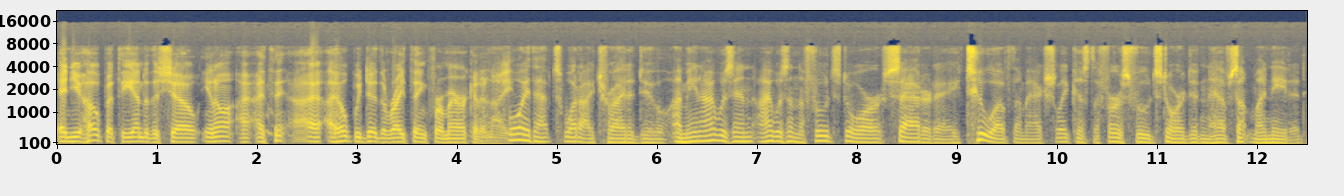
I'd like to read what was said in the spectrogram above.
and you hope at the end of the show, you know, I, I think I, I hope we did the right thing for America tonight. Boy, that's what I try to do. I mean, I was in I was in the food store Saturday, two of them actually, because the first food store didn't have something I needed.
